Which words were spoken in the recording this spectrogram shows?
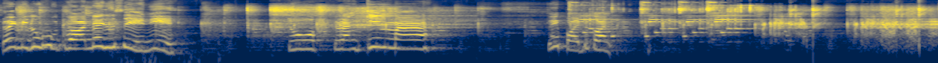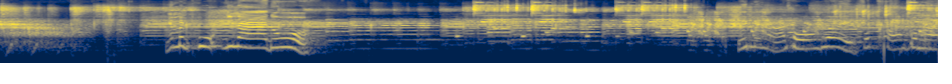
เฮ้ยมีลูกฟุตบอลด้วยดูสินี่ ดูกำลังกิ้งมาเฮ้ยปล่อยไปก่อน นี่มันพุนี่นาดูเฮ้ยมันหาทองด้วยสักทองก็มา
